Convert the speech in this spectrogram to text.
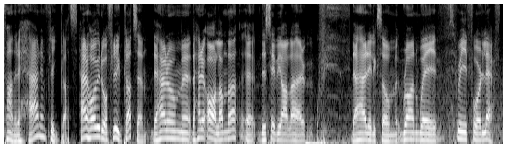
fan är det här en flygplats? Här har vi då flygplatsen. Det här, om, eh, det här är Arlanda. Eh, det ser vi alla här. Det här är liksom runway 3-4 left.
